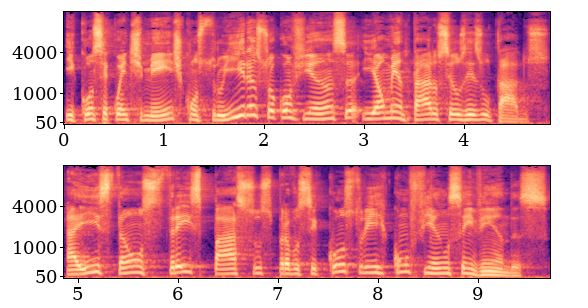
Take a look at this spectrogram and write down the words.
e, consequentemente, construir a sua confiança e aumentar os seus resultados. Aí estão os três passos para você construir confiança em vendas.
